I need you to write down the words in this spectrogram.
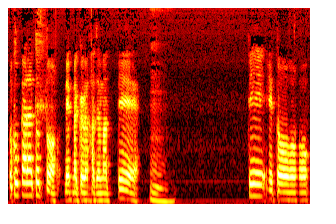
そこからちょっと連絡が始まって、うん。で、えっと、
